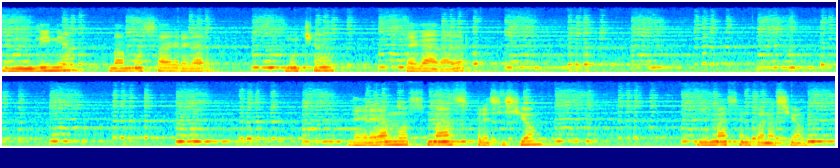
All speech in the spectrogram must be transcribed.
En línea vamos a agregar mucha pegada a ver. Le agregamos más precisión y más entonación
